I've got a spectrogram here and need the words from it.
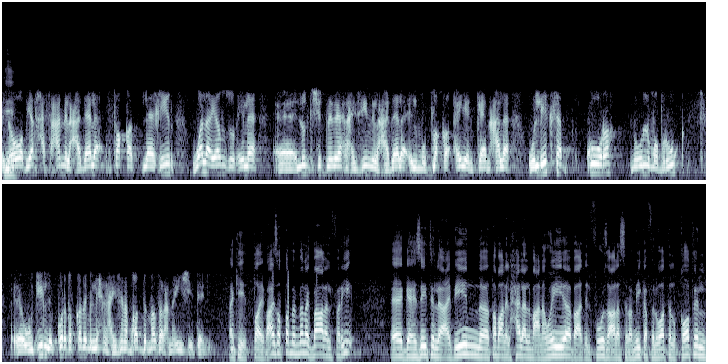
اللي هو بيبحث عن العدالة فقط لا غير ولا ينظر إلى لون تيشيرت النادي إحنا عايزين العدالة المطلقة ايا كان على واللي يكسب كورة نقول له مبروك ودي كره القدم اللي إحنا عايزينها بغض النظر عن أي شيء تاني. أكيد. طيب عايز أطمن منك بقى على الفريق. جاهزية اللاعبين. طبعا الحالة المعنوية بعد الفوز على سيراميكا في الوقت القاتل.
